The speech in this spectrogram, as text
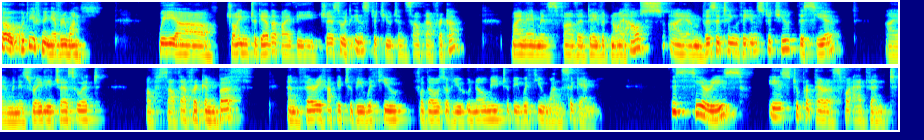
So, good evening, everyone. We are joined together by the Jesuit Institute in South Africa. My name is Father David Neuhaus. I am visiting the Institute this year. I am an Israeli Jesuit of South African birth and very happy to be with you, for those of you who know me, to be with you once again. This series is to prepare us for Advent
